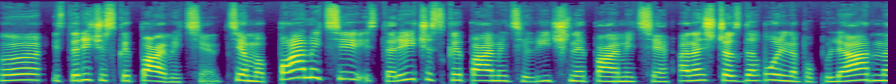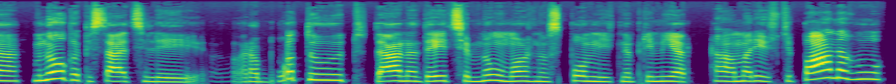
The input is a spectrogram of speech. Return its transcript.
к исторической памяти. Тема памяти, исторической памяти, личной памяти, она сейчас довольно популярна. Много писателей работают, да, над этим. Ну, можно вспомнить, например, а, Марию Степанову,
